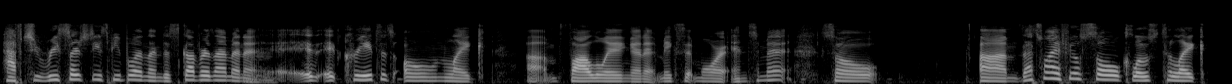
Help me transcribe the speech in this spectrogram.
have to research these people and then discover them, and Mhm. it, it, it creates its own like um, following and it makes it more intimate. So um, that's why I feel so close to like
